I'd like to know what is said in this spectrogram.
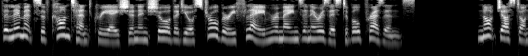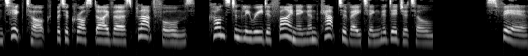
the limits of content creation ensure that your strawberry flame remains an irresistible presence not just on TikTok but across diverse platforms, constantly redefining and captivating the digital sphere.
